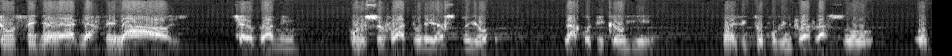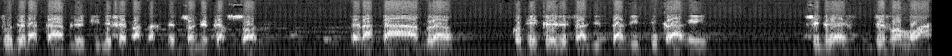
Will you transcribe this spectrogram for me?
le Seigneur il a fait large, chers amis, pour recevoir doléances nous. Là, côté que vous nous invitons pour une fois de l'assaut autour de la table qui ne fait pas exception de personne. C'est la table côté que le service David déclaré. Je dresse devant moi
